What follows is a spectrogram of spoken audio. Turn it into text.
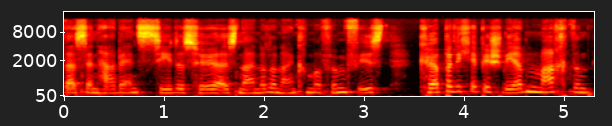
dass ein HbA1c, das höher als 9 oder 9,5 ist, körperliche Beschwerden macht. Und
